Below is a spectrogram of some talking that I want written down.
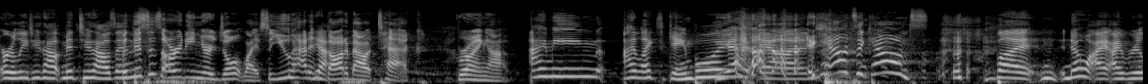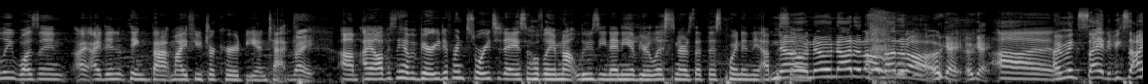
early 2000, mid 2000s. but this is already in your adult life, so you hadn't Yeah. thought about tech growing up. I mean, I liked Game Boy. And, it counts. It counts. but no, I, I really wasn't. I, I didn't think that my future career would be in tech. Right. Um, I obviously have a very different story today, so hopefully I'm not losing any of your listeners at this point in the episode. No, no, not at all. Not at all. Okay, okay. Uh, I'm excited because I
